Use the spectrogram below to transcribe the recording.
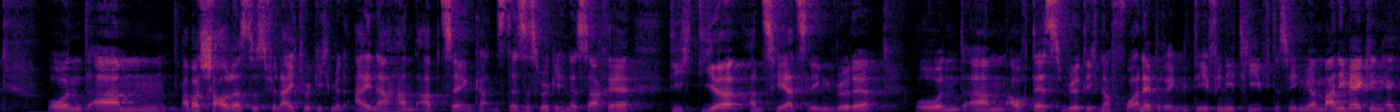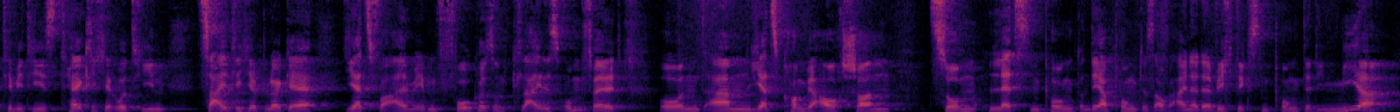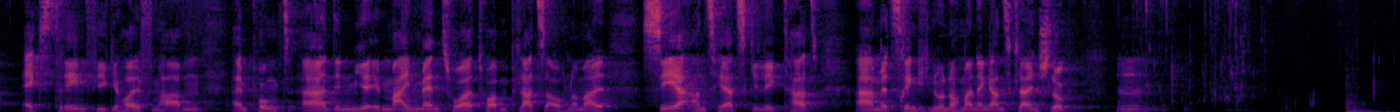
Und ähm, aber schau, dass du es vielleicht wirklich mit einer Hand abzählen kannst. Das ist wirklich eine Sache, die ich dir ans Herz legen würde. Und ähm, auch das würde dich nach vorne bringen, definitiv. Deswegen wir haben Money-Making-Activities, tägliche Routinen, zeitliche Blöcke, jetzt vor allem eben Fokus und kleines Umfeld. Und ähm, jetzt kommen wir auch schon zum letzten Punkt. Und der Punkt ist auch einer der wichtigsten Punkte, die mir extrem viel geholfen haben. Ein Punkt, äh, den mir eben mein Mentor Torben Platz auch nochmal sehr ans Herz gelegt hat. Ähm, jetzt trinke ich nur nochmal einen ganz kleinen Schluck.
